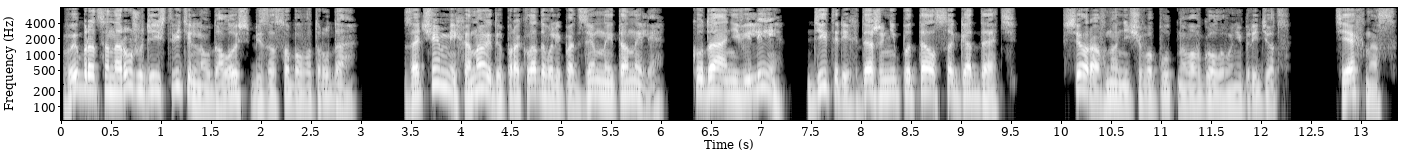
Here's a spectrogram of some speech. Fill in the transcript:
Выбраться наружу действительно удалось без особого труда. Зачем механоиды прокладывали подземные тоннели? Куда они вели, Дитерих даже не пытался гадать. Все равно ничего путного в голову не придет. Технос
